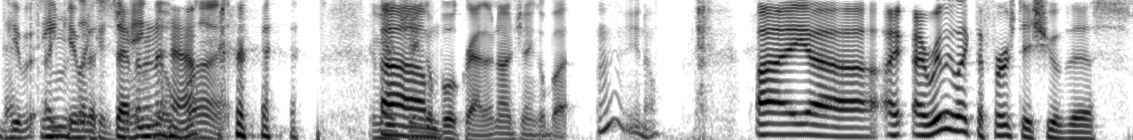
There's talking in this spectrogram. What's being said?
that Give it- seems give it like a a, seven and a Django half. butt. I mean, a Django Um, book rather, not Django butt. Uh, you know, I, uh, I I really like the first issue of this.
